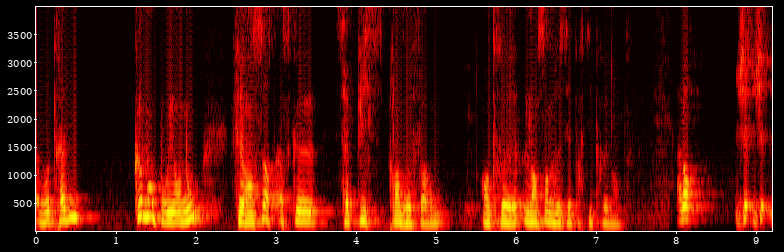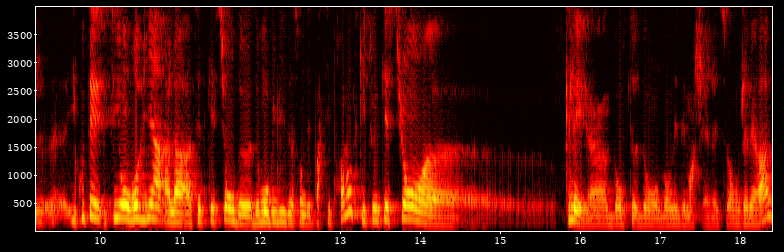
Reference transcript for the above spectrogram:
À votre avis, comment pourrions-nous faire en sorte à ce que ça puisse prendre forme entre l'ensemble de ces parties prenantes Alors, je, écoutez, si on revient à, cette question de, mobilisation des parties prenantes, qui est une question euh, clé hein, dans, les démarches RSE en général,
